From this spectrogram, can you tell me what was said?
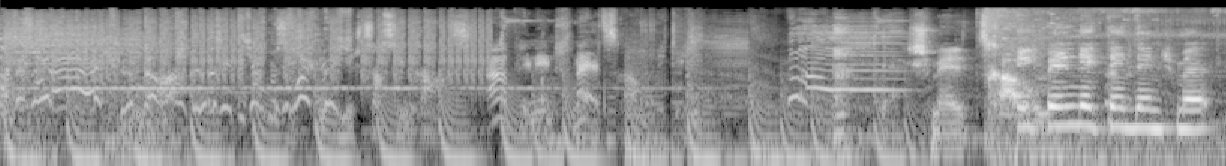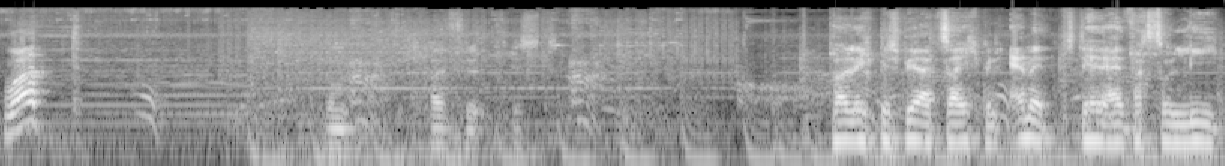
Mach das weg! Ich hab es freut mich! Nichts aus ihm raus. Ab in den Schmelzraum mit dir. Schmelzraum. Ich will nicht in den Schmelz. What? Teufel ist. Toll, ich bin Spieler 2, ich bin Emmet, der einfach so liegt.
